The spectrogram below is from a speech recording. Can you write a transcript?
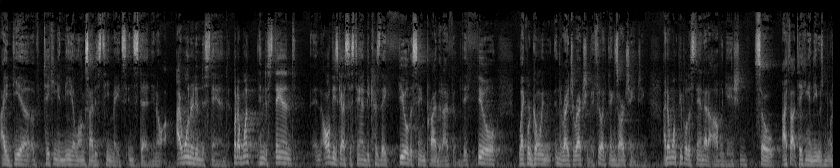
idea of taking a knee alongside his teammates instead. You know, I wanted him to stand, but I want him to stand and all these guys to stand because they feel the same pride that I feel. They feel like we're going in the right direction. They feel like things are changing. I don't want people to stand out of obligation. So I thought taking a knee was more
